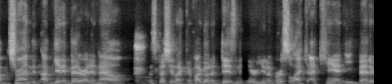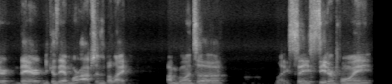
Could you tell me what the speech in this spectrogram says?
I'm trying to. I'm getting better at it now, especially like if I go to Disney or Universal, I, I can eat better there because they have more options. But like, I'm going to, like, say Cedar Point,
